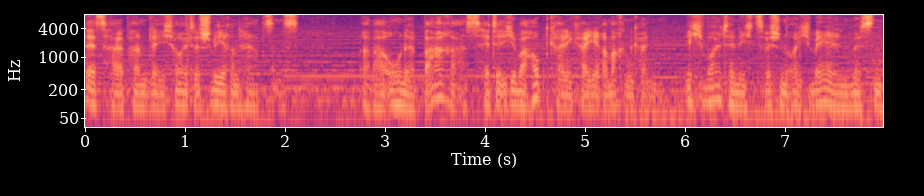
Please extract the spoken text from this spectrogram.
Deshalb handle ich heute schweren Herzens. Aber ohne Baras hätte ich überhaupt keine Karriere machen können. Ich wollte nicht zwischen euch wählen müssen,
